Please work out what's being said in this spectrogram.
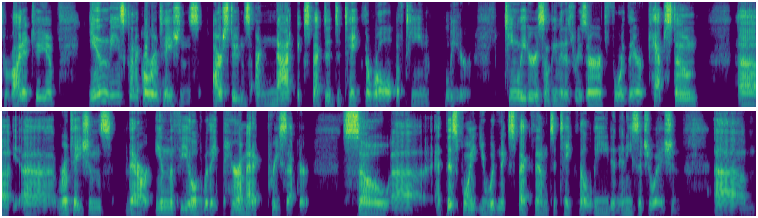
provide it to you. In these clinical rotations, our students are not expected to take the role of team leader. Team leader is something that is reserved for their capstone uh, uh, rotations that are in the field with a paramedic preceptor. So uh, at this point, you wouldn't expect them to take the lead in any situation. Um,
